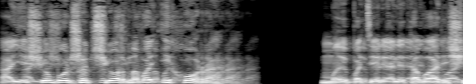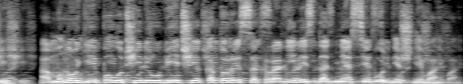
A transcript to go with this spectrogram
а еще больше черного и хора. Мы потеряли товарищей, а многие получили увечья, которые сохранились до дня сегодняшнего.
